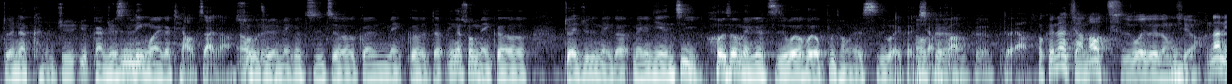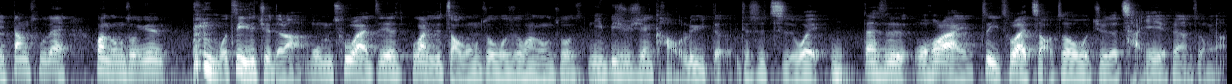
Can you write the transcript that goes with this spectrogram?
对，那可能就感觉是另外一个挑战啊。所以我觉得每个职责跟每个的，应该说每个。对，就是每个每个年纪，或者说每个职位会有不同的思维跟想法。对啊。OK，那讲到职位这个东西啊，那你当初在换工作，因为 我自己是觉得啦，我们出来这些，不管你是找工作或是换工作，你必须先考虑的就是职位。嗯。但是我后来自己出来找之后，我觉得产业也非常重要。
